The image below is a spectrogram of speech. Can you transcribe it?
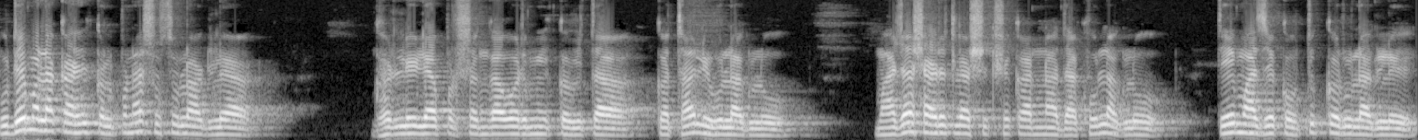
पुढे मला काही कल्पना सुचू लागल्या. घडलेल्या प्रसंगावर मी कविता कथा लिहू लागलो. माझ्या शाळेतल्या शिक्षकांना दाखवू लागलो. ते माझे कौतुक करू लागले.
